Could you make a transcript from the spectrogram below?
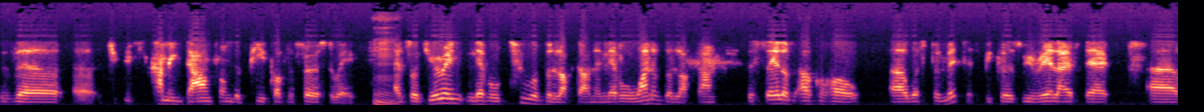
the uh, coming down from the peak of the first wave. Mm. And so during level two of the lockdown and level one of the lockdown, the sale of alcohol uh, was permitted because we realized that uh,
